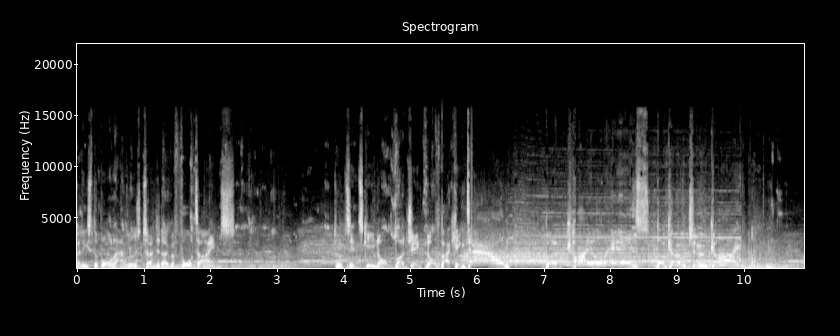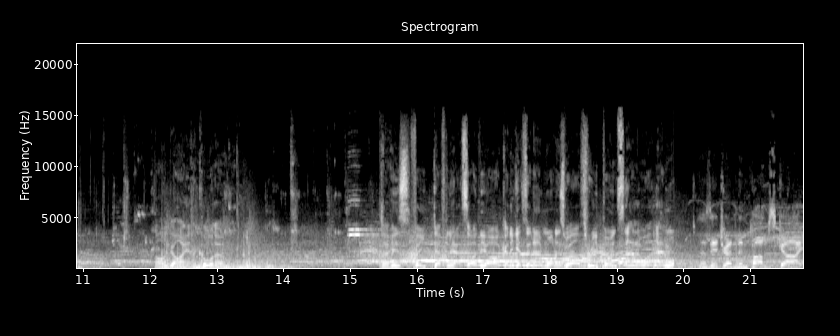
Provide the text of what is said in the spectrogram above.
At least the ball handler has turned it over four times. Dudzinski not budging, not backing down. But Kyle is the go-to guy. Our guy in the corner. No, his feet definitely outside the arc, and he gets an and one as well. Three points and a one. And one. As the adrenaline pumps, Guy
